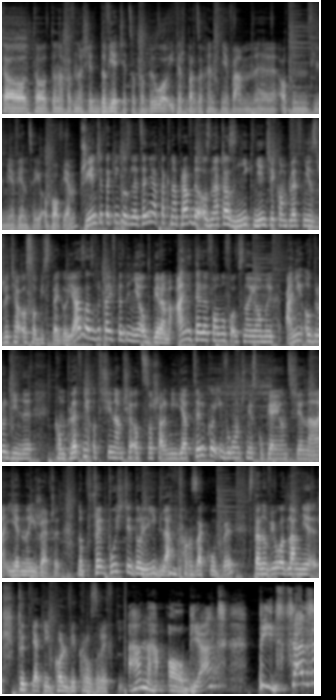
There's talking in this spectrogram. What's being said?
to, to, to na pewno się dowiecie, co to było i też bardzo chętnie Wam e, o tym filmie więcej opowiem. Przyjęcie takiego zlecenia tak naprawdę oznacza zniknięcie kompletnie z życia osobistego. Ja zazwyczaj wtedy nie odbieram ani telefonów od znajomych, ani od rodziny. Kompletnie odcinam się od social media, tylko i wyłącznie skupiając się na jednej rzeczy. No, pójście do Lidla po zakupy stanowiło dla mnie szczyt jakiejkolwiek rozrywki. A na obiad? Pizza z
